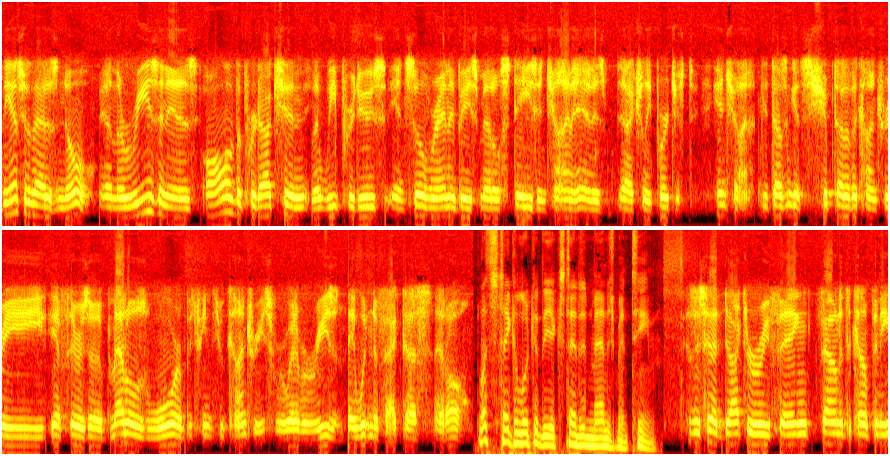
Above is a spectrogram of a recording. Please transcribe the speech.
The answer to that is no. And the reason is all of the production that we produce in silver and in base metal stays in China and is actually purchased in China. It doesn't get shipped out of the country. If there's a metals war between two countries for whatever reason, it wouldn't affect us at all. Let's take a look at the extended management team. As I said, Dr. Rui Feng founded the company.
